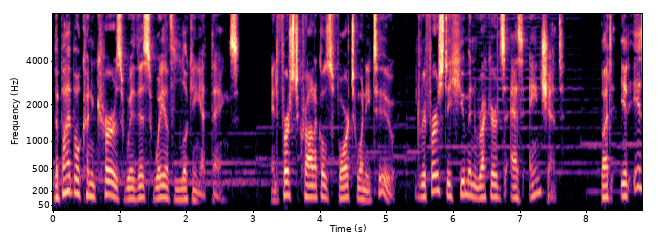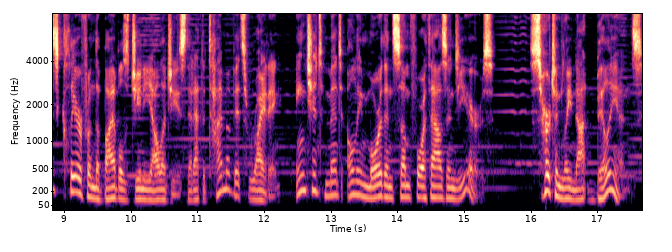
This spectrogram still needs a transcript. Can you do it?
The Bible concurs with this way of looking at things. In 1 Chronicles 4:22, it refers to human records as ancient. But it is clear from the Bible's genealogies that at the time of its writing, ancient meant only more than some 4,000 years. Certainly not billions.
